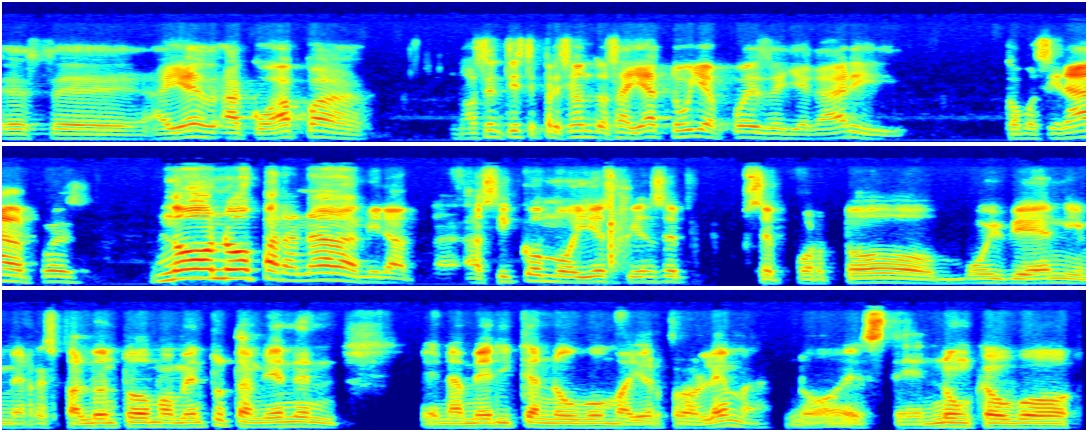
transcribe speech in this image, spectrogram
este, ahí a Coapa, ¿no sentiste presión, o sea, ya tuya, pues, de llegar y como si nada, pues? No, no, para nada. Mira, así como ESPN se se portó muy bien y me respaldó en todo momento, también en, en América no hubo mayor problema, ¿no? Este, nunca hubo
